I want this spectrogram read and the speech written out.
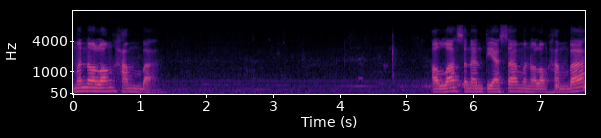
menolong hamba. Allah senantiasa menolong hamba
